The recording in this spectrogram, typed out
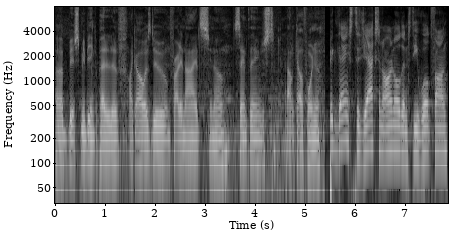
Uh, just me being competitive, like I always do on Friday nights. You know, same thing, just out in California. Big thanks to Jackson Arnold and Steve Wiltfong.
